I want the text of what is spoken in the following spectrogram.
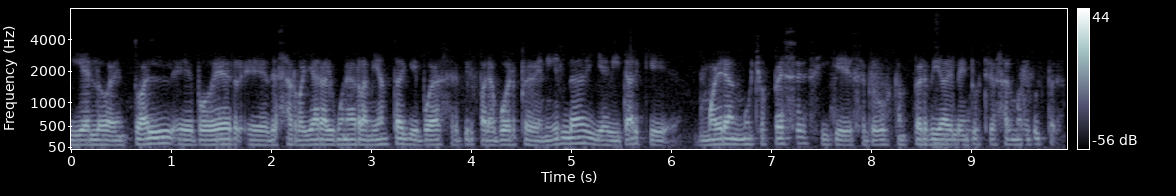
en lo eventual eh, poder eh, desarrollar alguna herramienta que pueda servir para poder prevenirla y evitar que mueran muchos peces y que se produzcan pérdidas en la industria salmonicultora.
